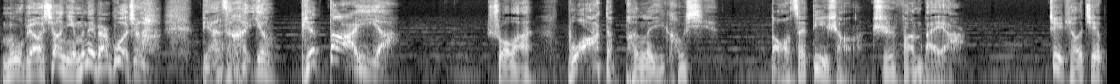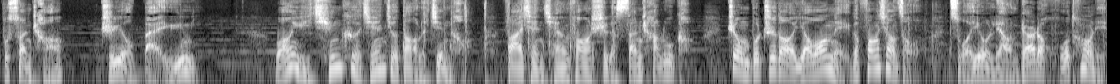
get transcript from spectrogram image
目标向你们那边过去了，点子很硬，别大意呀！”说完，哇的喷了一口血，倒在地上直翻白眼。这条街不算长，只有百余米。王宇顷刻间就到了尽头，发现前方是个三岔路口。正不知道要往哪个方向走，左右两边的胡同里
